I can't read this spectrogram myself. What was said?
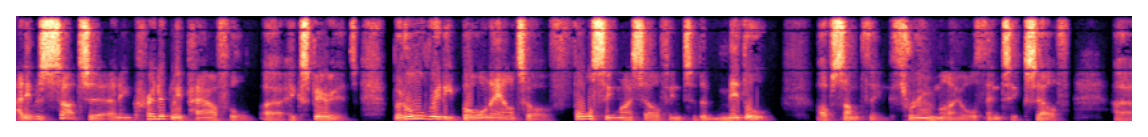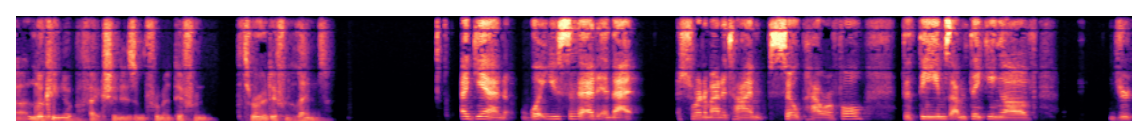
And it was such a, an incredibly powerful uh, experience, but all really born out of forcing myself into the middle of something through my authentic self, uh, looking at perfectionism from a different through a different lens. Again, what you said in that short amount of time, so powerful. The themes I'm thinking of you're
